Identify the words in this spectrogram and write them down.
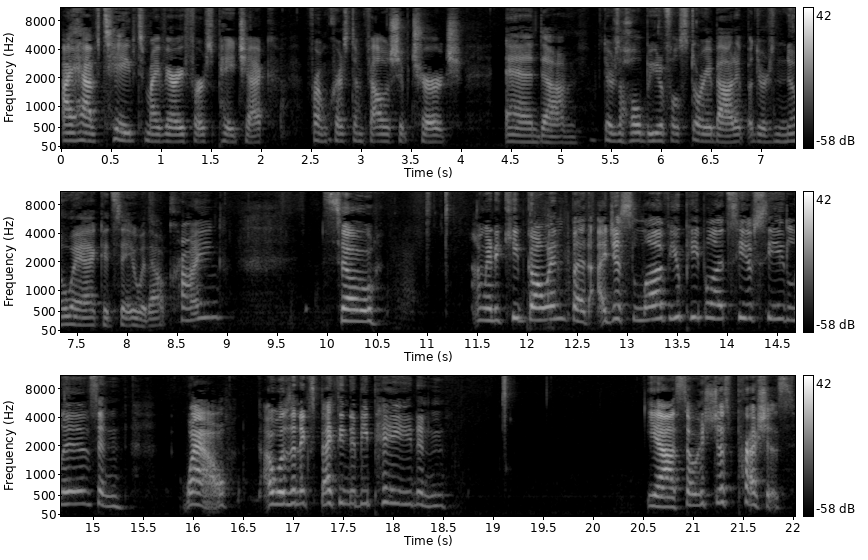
I have taped my very first paycheck from Christian Fellowship Church. And um, there's a whole beautiful story about it, but there's no way I could say it without crying. So I'm going to keep going, but I just love you people at CFC, Liz, and wow, I wasn't expecting to be paid. And yeah, so it's just precious.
